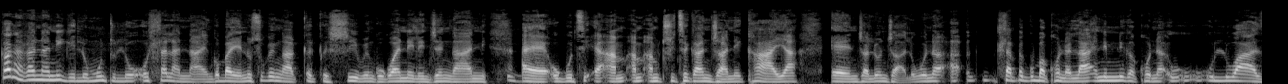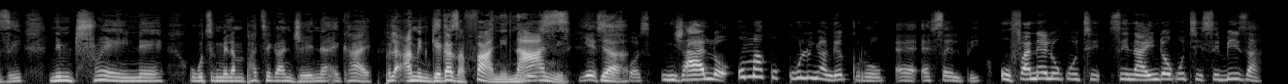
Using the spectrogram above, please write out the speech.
Kangakanani ke lo muntu lo ohlala naye? Ngoba yena usuke engaqeqeshiwe ngokwanele njengani eh ukuthi am am treat kanjani ekhaya eh njalo njalo. Wona mhlawumbe kuba khona la enimnika khona ulwazi nimtraine ukuthi kumele amphathe kanjena ekhaya. Phela i mean ngeke azafani nani? Yes, yes yeah. of course. Njalo uma kukhulunywa ngegroup eh, SLB ufanele ukuthi sina into ukuthi sibi ukubiza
